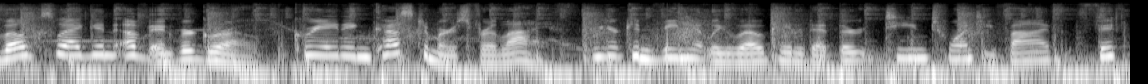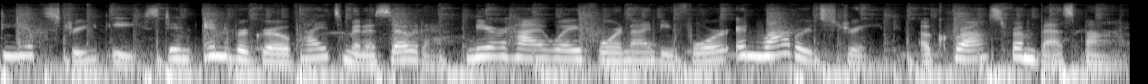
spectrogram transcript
Volkswagen of Inver Grove, creating customers for life. We are conveniently located at 1325 50th Street East in Inver Grove Heights, Minnesota, near Highway 494 and Robert Street, across from Best Buy.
